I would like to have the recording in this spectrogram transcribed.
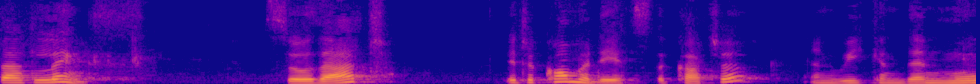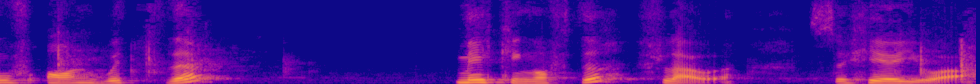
that length so that it accommodates the cutter and we can then move on with the making of the flower. So here you are.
